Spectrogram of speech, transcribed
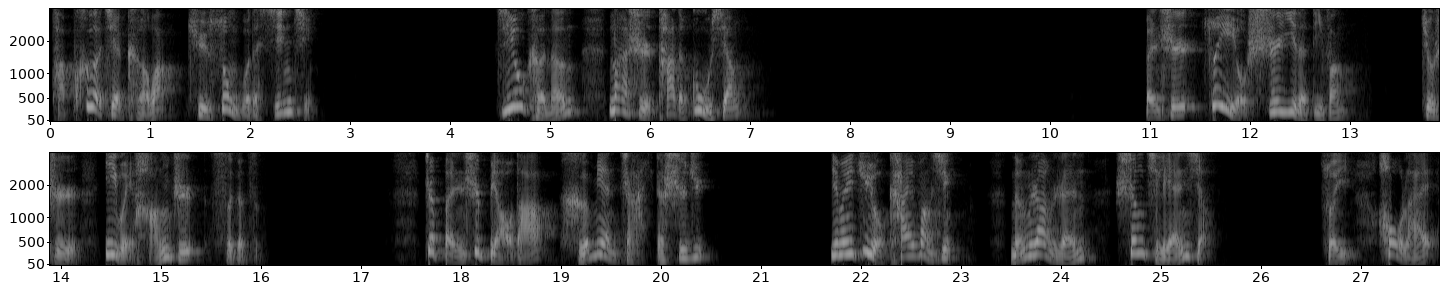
他迫切渴望去宋国的心情，极有可能那是他的故乡。本诗最有诗意的地方，就是“一苇航之”四个字。这本是表达河面窄的诗句，因为具有开放性，能让人生起联想，所以后来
